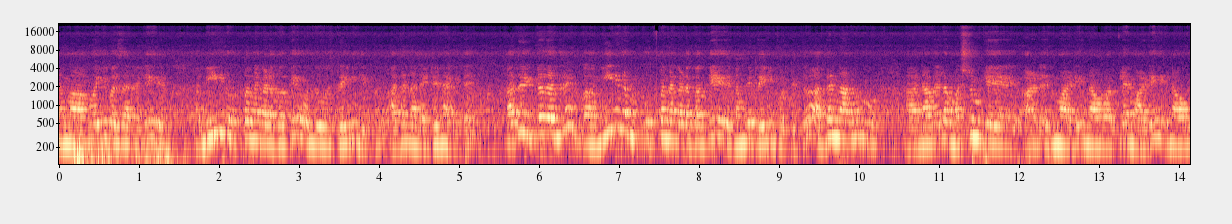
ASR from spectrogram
ನಮ್ಮ ಹೊಯ್ಗೆ ಬಜಾರಲ್ಲಿ ಮೀನಿನ ಉತ್ಪನ್ನಗಳ ಬಗ್ಗೆ ಒಂದು ಟ್ರೈನಿಂಗ್ ಇತ್ತು. ಅದನ್ನು ನಾನು ಅಟೆಂಡ್ ಆಗಿದೆ ಅದು ಇದ್ದದಂದರೆ ಮೀನಿನ ಉತ್ಪನ್ನಗಳ ಬಗ್ಗೆ ನಮಗೆ ಟ್ರೈನಿಂಗ್ ಕೊಟ್ಟಿದ್ದು. ಅದನ್ನು ನಾನು ಮಶ್ರೂಮ್ಗೆ ಇದು ಮಾಡಿ, ನಾವು ಅಪ್ಲೈ ಮಾಡಿ, ನಾವು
